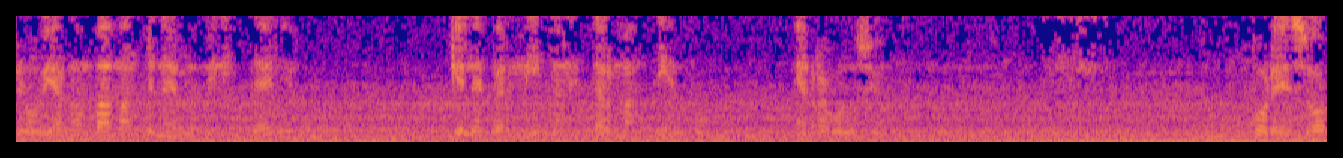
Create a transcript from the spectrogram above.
El gobierno va a mantener los ministerios que le permitan estar más tiempo en revolución. Por eso,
